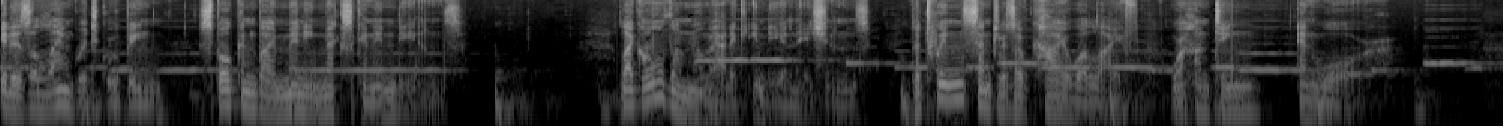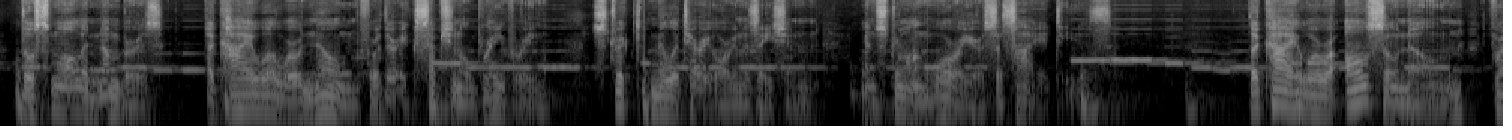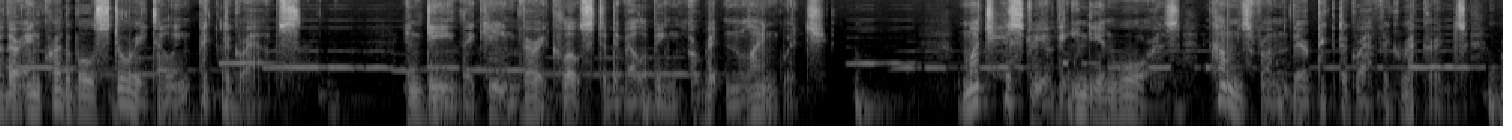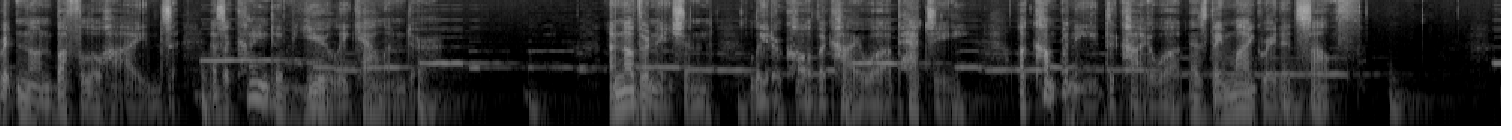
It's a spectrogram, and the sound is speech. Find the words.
It is a language grouping spoken by many Mexican Indians. Like all the nomadic Indian nations, the twin centers of Kiowa life were hunting and war. Though small in numbers, the Kiowa were known for their exceptional bravery, strict military organization, and strong warrior societies. The Kiowa were also known for their incredible storytelling pictographs. Indeed, they came very close to developing a written language. Much history of the Indian Wars comes from their pictographic records written on buffalo hides as a kind of yearly calendar. Another nation, later called the Kiowa Apache, accompanied the Kiowa as they migrated south.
